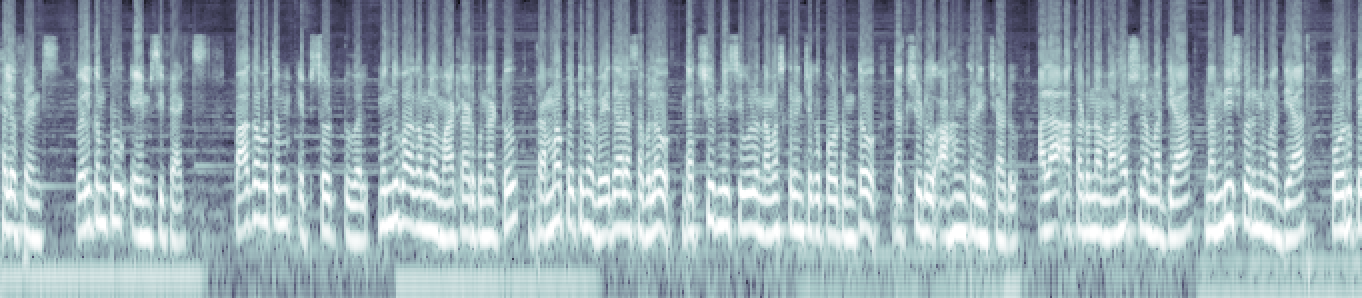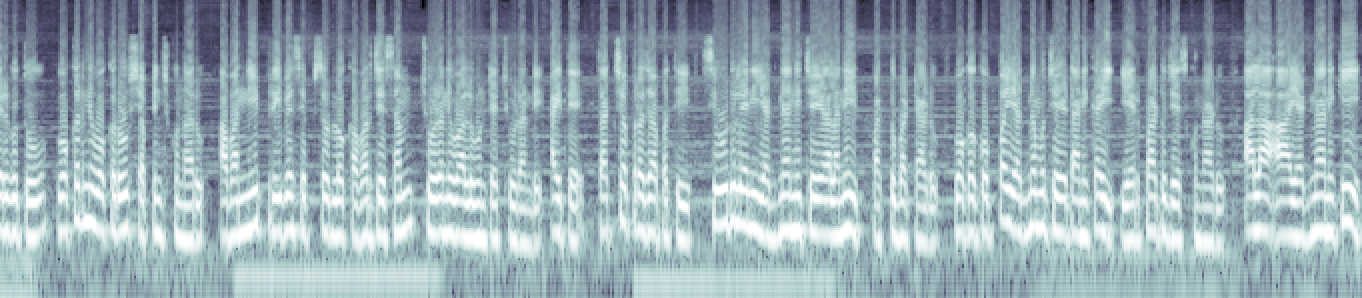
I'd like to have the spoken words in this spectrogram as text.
Hello friends, welcome to AMC Facts. Bhagavatam episode twelve. ముందు భాగంలో మాట్లాడుకున్నట్టు బ్రహ్మ పెట్టిన వేదాల సభలో దక్షుడిని శివుడు నమస్కరించకపోవడంతో దక్షుడు అహంకరించాడు. అలా అక్కడున్న మహర్షుల మధ్య నందీశ్వరుని మధ్య పోరు పెరుగుతూ ఒకరిని ఒకరు శపించుకున్నారు. అవన్నీ ప్రీవియస్ ఎపిసోడ్లో కవర్ చేశాం. చూడని వాళ్ళు ఉంటే చూడండి. అయితే దక్ష ప్రజాపతి శివుడు లేని యజ్ఞాన్ని చేయాలని పట్టుబట్టాడు. ఒక గొప్ప యజ్ఞము చేయటానికై ఏర్పాటు చేసుకున్నాడు. అలా ఆ యజ్ఞానికి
